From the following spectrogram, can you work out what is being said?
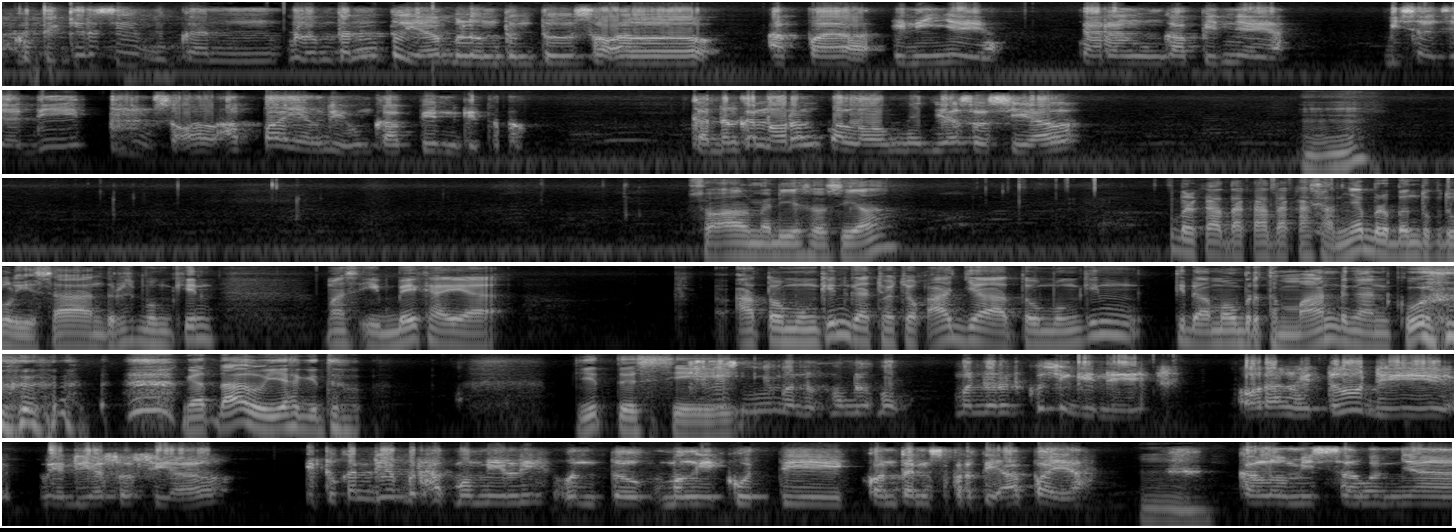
Kupikir sih bukan belum tentu ya, belum tentu soal apa ininya ya, cara ngungkapinnya ya. Bisa jadi soal apa yang diungkapin gitu. Kadang kan orang kalau media sosial Mm-mm. soal media sosial berkata-kata kasarnya berbentuk tulisan terus mungkin Mas Ibe kayak atau mungkin gak cocok aja atau mungkin tidak mau berteman denganku nggak tahu ya gitu gitu sih men- menurutku sih gini, orang itu di media sosial itu kan dia berhak memilih untuk mengikuti konten seperti apa ya. Hmm. Kalau misalnya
